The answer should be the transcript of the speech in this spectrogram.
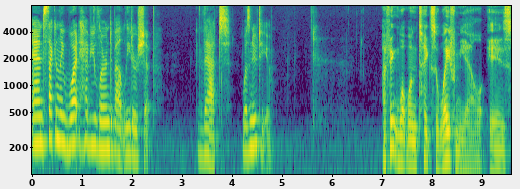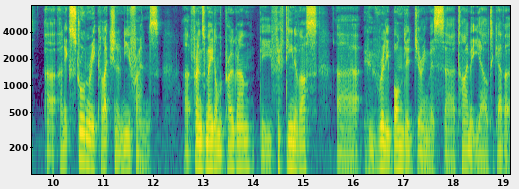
And secondly, what have you learned about leadership that was new to you? I think what one takes away from Yale is uh, an extraordinary collection of new friends. Uh, friends made on the program, the 15 of us uh, who've really bonded during this uh, time at Yale together,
